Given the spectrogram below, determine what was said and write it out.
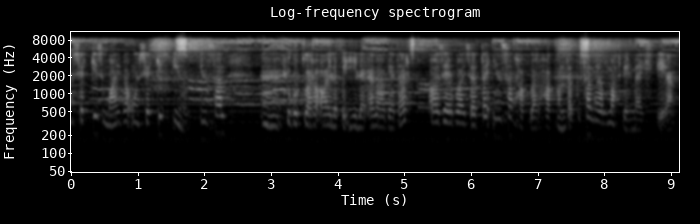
18 may və 18 iyun insan ə, e, hüquqları aylığı ilə əlaqədar Azərbaycanda insan haqları haqqında qısa məlumat vermək istəyirəm.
